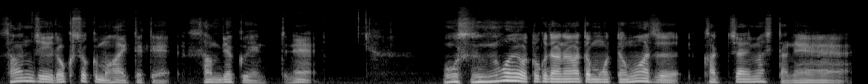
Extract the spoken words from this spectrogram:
36色も入ってて、300円ってね。お、すんごいお得だなと思って思わず買っちゃいましたね。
